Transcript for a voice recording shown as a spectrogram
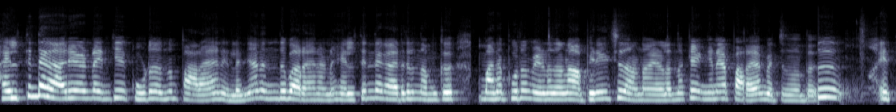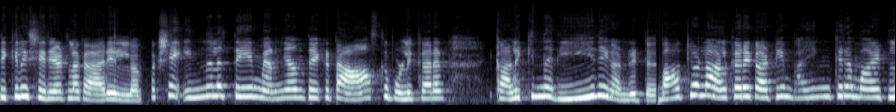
ഹെൽത്തിന്റെ കാര്യമായിട്ട് എനിക്ക് കൂടുതലൊന്നും പറയാനില്ല. ഞാൻ എന്ത് പറയാനാണ്? ഹെൽത്തിന്റെ കാര്യത്തിൽ നമുക്ക് മനഃപൂർവം വീണതാണ് അഭിനയിച്ചതാണ്? അയാൾ എന്നൊക്കെ എങ്ങനെ പറയാൻ പറ്റുന്നത്? എത്തിക്കലി ശരിയായിട്ടുള്ള കാര്യമില്ല. പക്ഷേ ഇന്നലത്തെയും മെറഞ്ഞാമത്തേക്ക് ടാസ്ക് പുള്ളിക്കാരൻ കളിക്കുന്ന രീതി കണ്ടിട്ട് ബാക്കിയുള്ള ആൾക്കാരെ കാട്ടിയും ഭയങ്കരമായിട്ട്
